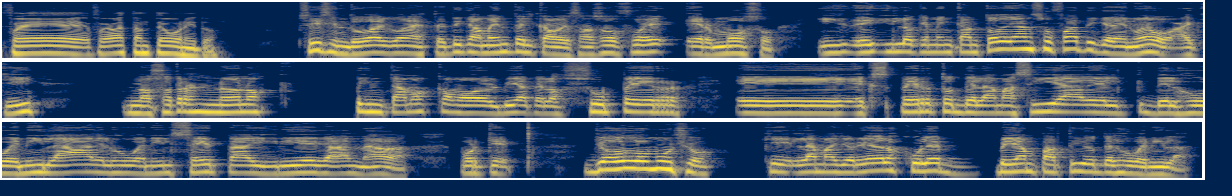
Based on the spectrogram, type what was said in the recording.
fue, fue bastante bonito. Sí, sin duda alguna, estéticamente el cabezazo fue hermoso. Y, de- y lo que me encantó de Ansu Fati, que de nuevo, aquí nosotros no nos pintamos como, olvídate, los super eh, expertos de la masía del, del juvenil A, del juvenil Z, Y, nada. Porque yo dudo mucho que la mayoría de los culés vean partidos del juvenil A.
